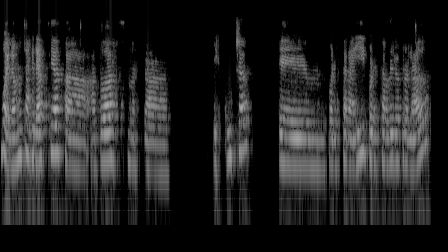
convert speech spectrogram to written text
Bueno, muchas gracias a, todas nuestras escuchas eh, por estar ahí, por estar del otro lado,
